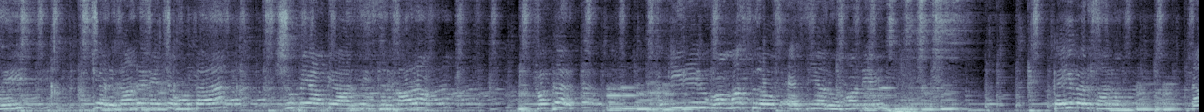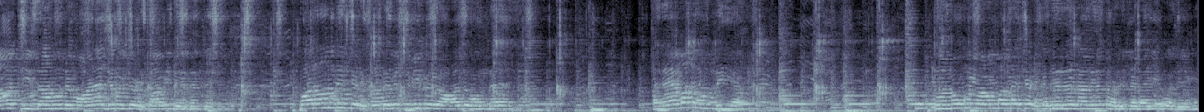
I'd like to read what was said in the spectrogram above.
ਸੀ। ਝੜਕਾਂ ਦੇ ਵਿੱਚ ਹੁੰਦਾ ਛੁਪਿਆ ਪਿਆਰ ਸੀ ਸਰਕਾਰਾਂ। ਫਕਰ। ਫਕੀਰੀ ਰੂਹਾਂ ਮਸਤ ਲੋਕ ਐਸੀਆਂ ਰੂਹਾਂ ਨੇ। ਕਈ ਵਾਰ ਸਾਨੂੰ ਨਾ ਚੀਜ਼ਾਂ ਨੂੰ ਨਿਮਾਣਾ ਜਿਹਨੂੰ ਝੜਕਾਂ ਵੀ ਦੇ ਦਿੰਦੇ ਨੇ। ਪਰ ਉਹਨਾਂ ਦੇ ਝੜਕਾਂ ਦੇ ਵਿੱਚ ਵੀ ਕੋਈ ਰਾਜ ਹੁੰਦਾ ਹੈ। ਰਹਿਮਤ ਹੁੰਦੀ ਹੈ। ਤੁਹਾਨੂੰ ਕੋਈ ਆਮ ਬੰਦਾ ਝੜਕ ਦੇ ਦੇਗਾ ਤੇ ਤੁਹਾਡੀ ਲੜਾਈ ਹੋ ਜਾਏਗੀ।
